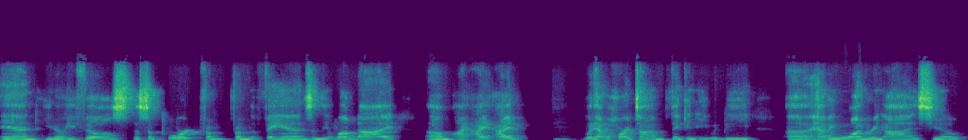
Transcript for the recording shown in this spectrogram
and you know he feels the support from from the fans and the alumni. Um, I, I, I, would have a hard time thinking he would be uh, having wandering eyes. You know,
